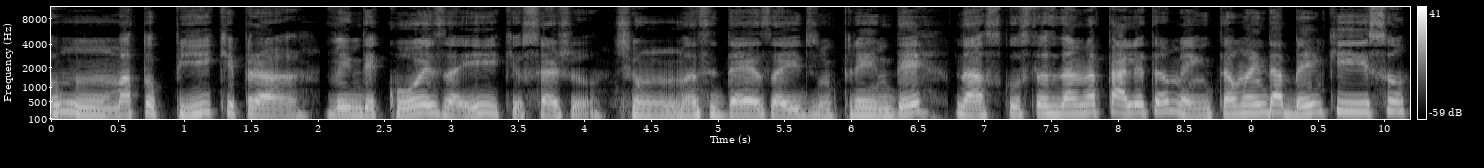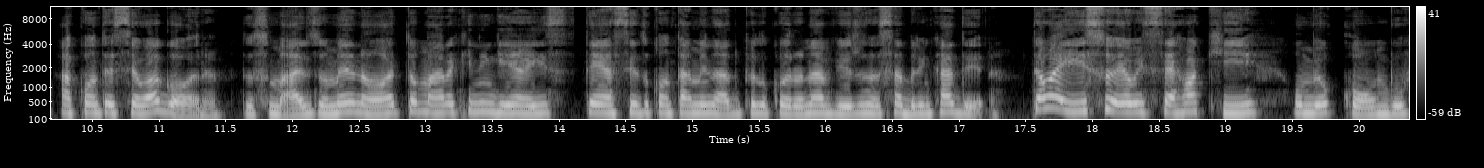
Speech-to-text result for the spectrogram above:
um Matopic para vender coisa aí, que o Sérgio tinha umas ideias aí de empreender nas custas da Natália também. Então ainda bem que isso aconteceu agora. Dos males o menor, tomara que ninguém aí tenha sido contaminado pelo coronavírus nessa brincadeira. Então é isso, eu encerro aqui o meu combo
